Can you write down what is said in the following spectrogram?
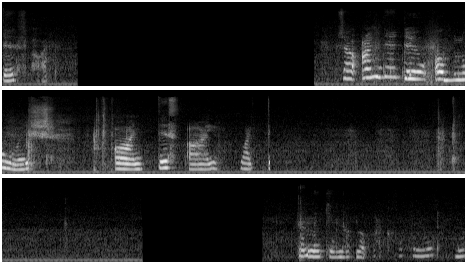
this part. So I'm gonna do a bluish on this eye like And make it not look like a field much.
